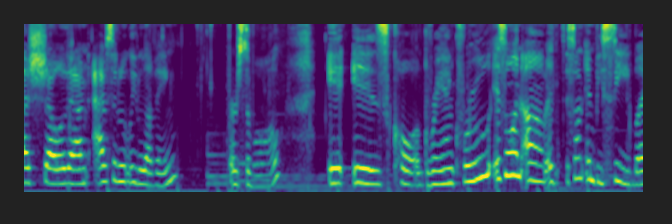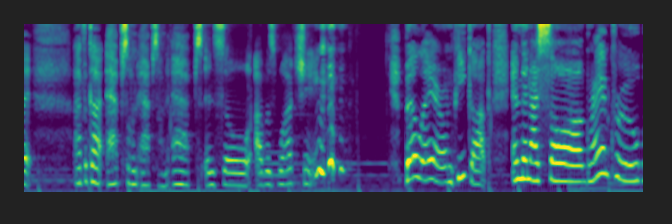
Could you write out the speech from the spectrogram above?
a show that I'm absolutely loving. First of all, it is called Grand Crew. It's on um it's on NBC, but I forgot apps on apps on apps, and so I was watching Bel Air on Peacock, and then I saw Grand Crew,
